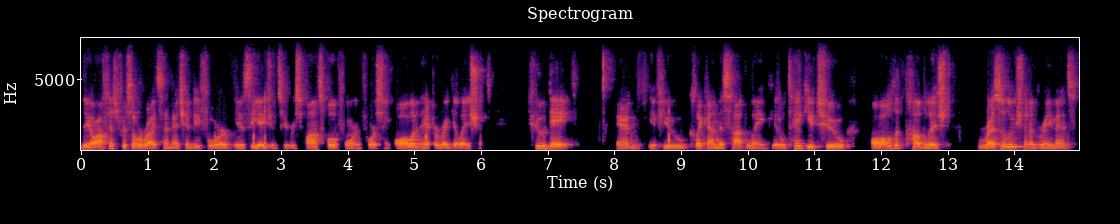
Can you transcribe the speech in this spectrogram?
the Office for Civil Rights I mentioned before is the agency responsible for enforcing all of the HIPAA regulations. To date, and if you click on this hot link, it'll take you to all the published resolution agreements,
